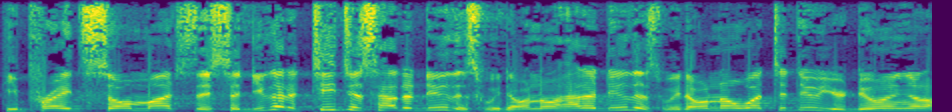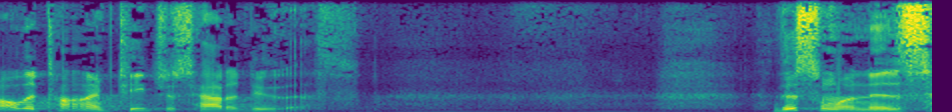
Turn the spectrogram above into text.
He prayed so much, they said, You got to teach us how to do this. We don't know how to do this. We don't know what to do. You're doing it all the time. Teach us how to do this. This one is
